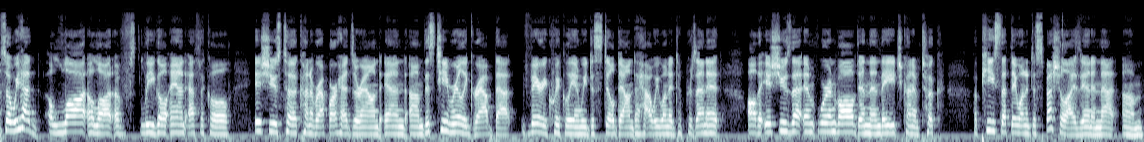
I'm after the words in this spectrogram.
so we had a lot, a lot of legal and ethical issues to kind of wrap our heads around. And um, this team really grabbed that very quickly, and we distilled down to how we wanted to present it, all the issues that were involved, and then they each kind of took a piece that they wanted to specialize in, and that. Um,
